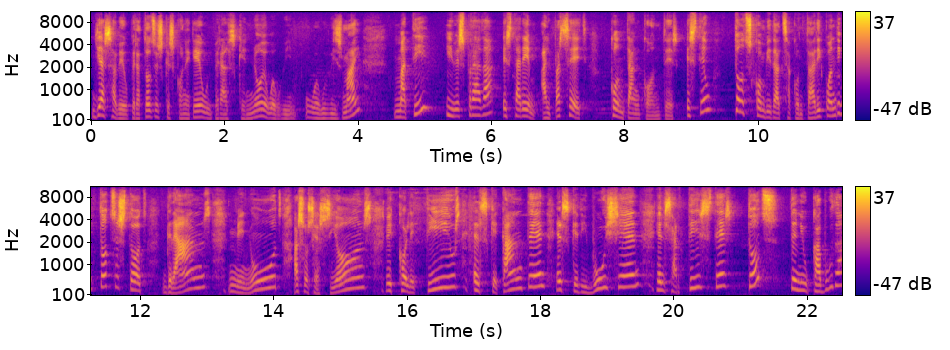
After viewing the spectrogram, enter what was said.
Ja sabeu, per a tots els que es conegueu i per als que no ho heu, ho heu vist mai, matí i vesprada estarem al passeig contant contes. Esteu tots convidats a contar, i quan dic tots és tots, grans, menuts, associacions, eh, col·lectius, els que canten, els que dibuixen, els artistes, tots teniu cabuda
